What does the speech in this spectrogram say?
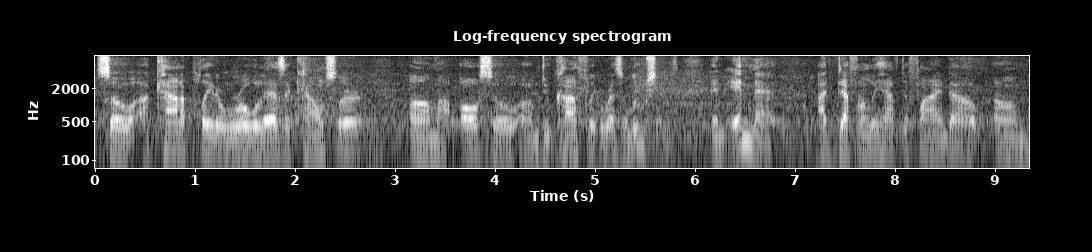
so I kind of played a role as a counselor. Um, I also um, do conflict resolutions, and in that, I definitely have to find out. Um,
